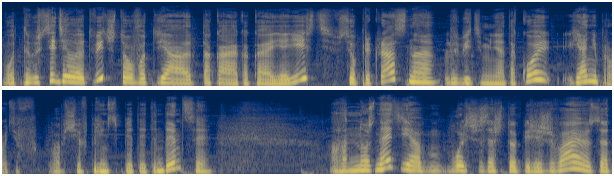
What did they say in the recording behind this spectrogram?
Вот, все делают вид, что вот я такая, какая я есть, все прекрасно, любите меня такой. Я не против вообще, в принципе, этой тенденции. А, но, знаете, я больше за что переживаю? За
